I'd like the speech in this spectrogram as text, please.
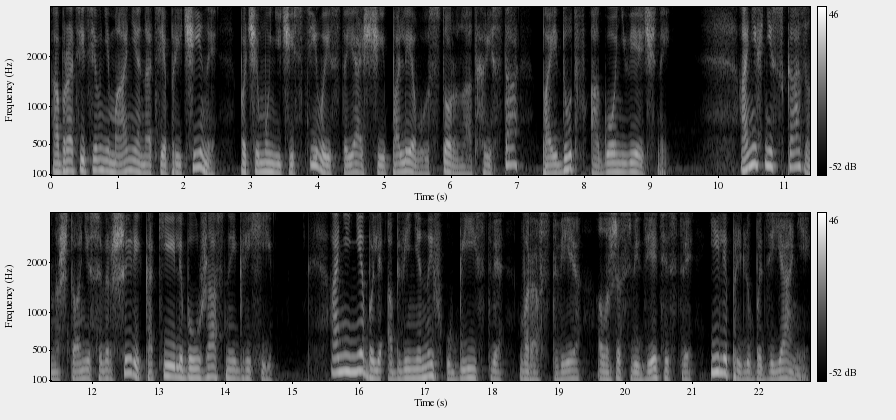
Обратите внимание на те причины – почему нечестивые, стоящие по левую сторону от Христа, пойдут в огонь вечный. О них не сказано, что они совершили какие-либо ужасные грехи. Они не были обвинены в убийстве, воровстве, лжесвидетельстве или прелюбодеянии.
